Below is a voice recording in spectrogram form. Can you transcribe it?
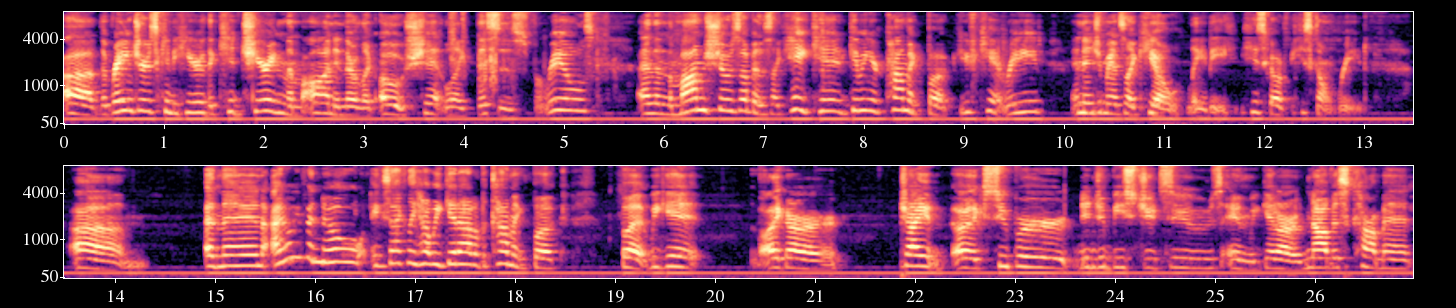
uh, the Rangers can hear the kid cheering them on, and they're like, "Oh shit! Like this is for reals." And then the mom shows up and is like, "Hey kid, give me your comic book. You can't read." And Ninja Man's like, "Yo, lady, he's going he's going to read." Um, and then I don't even know exactly how we get out of the comic book, but we get like our giant uh, like super ninja beast jutsus and we get our novice comment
